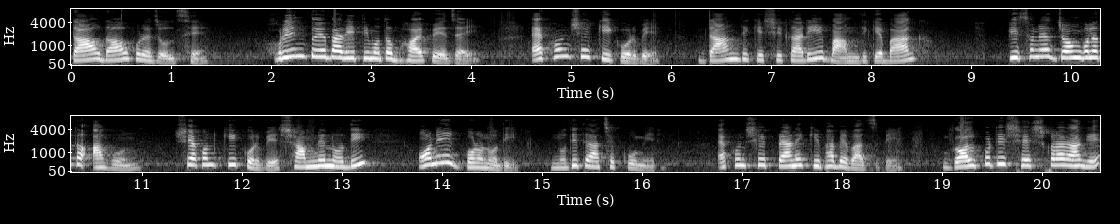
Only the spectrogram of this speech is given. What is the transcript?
দাও দাও করে জ্বলছে। হরিণ তো এবার রীতিমতো ভয় পেয়ে যায়। এখন সে কি করবে? ডান দিকে শিকারি বাম দিকে বাঘ। পিছনের জঙ্গলে তো আগুন। সে এখন কি করবে? সামনে নদী? অনেক বড় নদী। নদীতে আছে কুমির। এখন সে প্রাণে কীভাবে বাঁচবে? গল্পটি শেষ করার আগে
